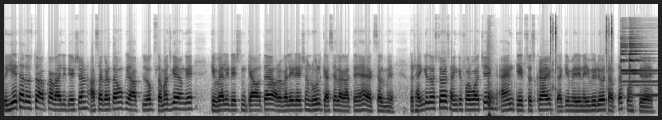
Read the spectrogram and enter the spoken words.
तो ये था दोस्तों आपका वैलिडेशन आशा करता हूँ कि आप लोग समझ गए होंगे कि वैलिडेशन क्या होता है और वैलिडेशन रूल कैसे लगाते हैं एक्सेल में। तो थैंक यू दोस्तों thank you for watching and keep subscribe ताकि मेरी नई वीडियोस आप तक पहुँचती रहे।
